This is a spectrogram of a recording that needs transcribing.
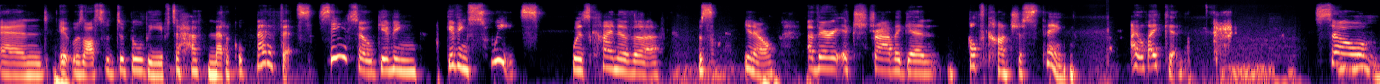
and it was also to believe to have medical benefits. See, so giving giving sweets was kind of a was you know a very extravagant health conscious thing. I like it. So,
